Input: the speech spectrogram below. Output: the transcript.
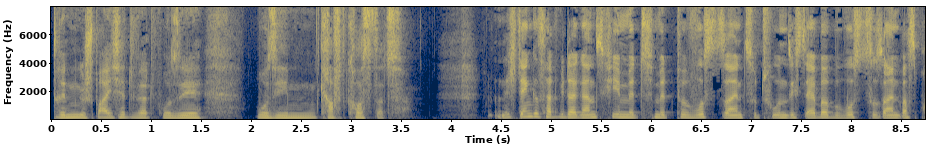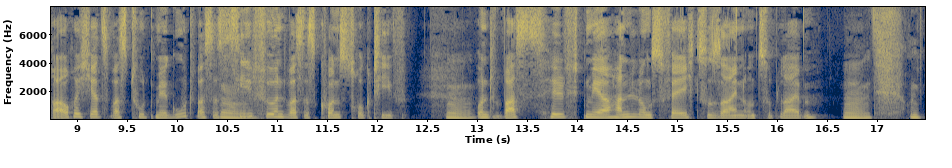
drin gespeichert wird, wo sie, wo sie Kraft kostet. Ich denke, es hat wieder ganz viel mit, mit Bewusstsein zu tun, sich selber bewusst zu sein, was brauche ich jetzt, was tut mir gut, was ist mhm. zielführend, was ist konstruktiv. Hm. Und was hilft mir, handlungsfähig zu sein und zu bleiben? Hm. Und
